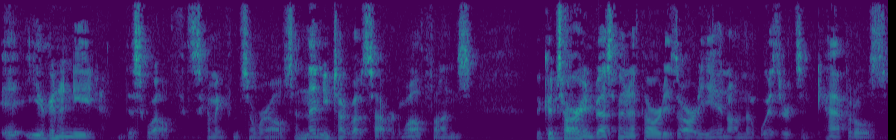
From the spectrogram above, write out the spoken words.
It, you're going to need this wealth. It's coming from somewhere else. And then you talk about sovereign wealth funds. The Qatari Investment Authority is already in on the Wizards and Capitals.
